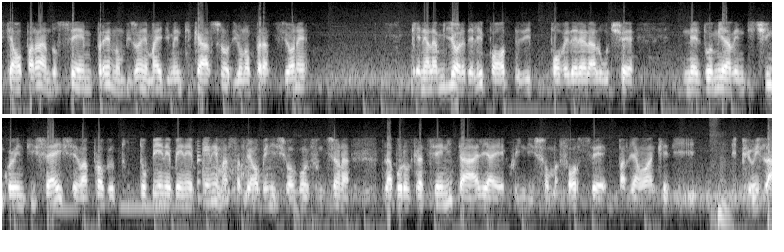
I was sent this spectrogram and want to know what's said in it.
stiamo parlando sempre, non bisogna mai dimenticarselo, di un'operazione che nella migliore delle ipotesi può vedere la luce nel 2025-26 se va proprio tutto bene bene bene, ma sappiamo benissimo come funziona la burocrazia in Italia e quindi insomma forse parliamo anche di, di più in là.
